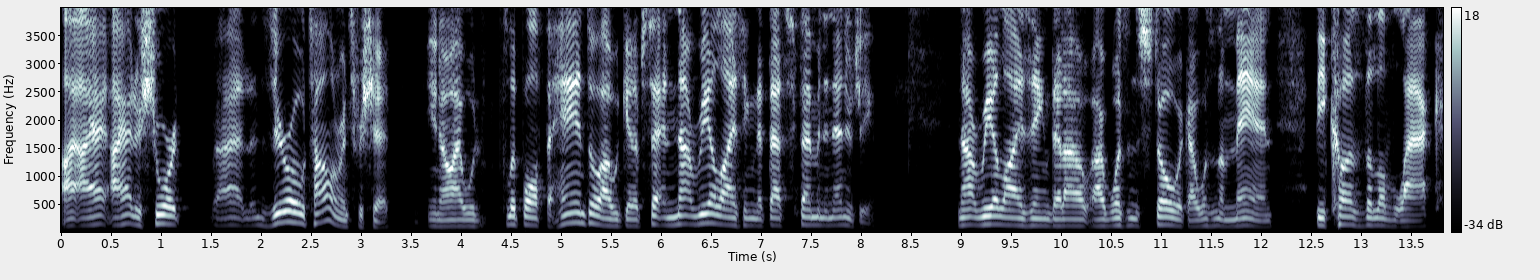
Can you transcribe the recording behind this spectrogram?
I I, I had a short uh, zero tolerance for shit. You know, I would flip off the handle. I would get upset, and not realizing that that's feminine energy. Not realizing that I, I wasn't stoic. I wasn't a man because the lack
